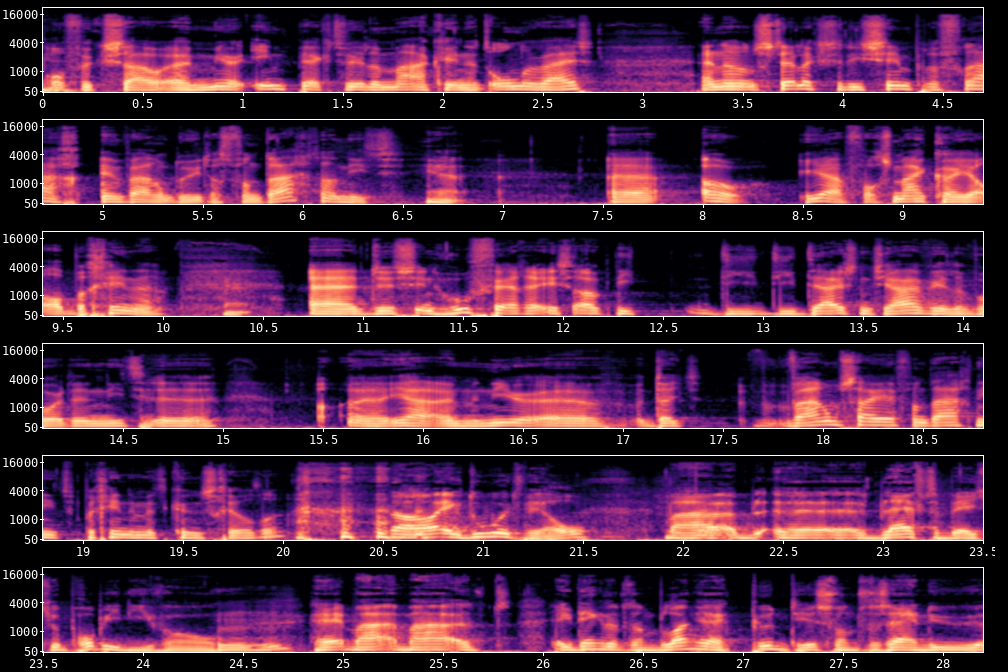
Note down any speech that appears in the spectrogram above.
Of ik zou eh, meer impact willen maken in het onderwijs. En dan stel ik ze die simpele vraag: en waarom doe je dat vandaag dan niet? ja. Eh, oh, ja, volgens mij kan je al beginnen. Ja. Eh, dus in hoeverre is ook die, die, die duizend jaar willen worden niet eh, eh, ja, een manier dat. Waarom zou je vandaag niet beginnen met kunstschilderen? nou, ik doe het wel. Maar het blijft een beetje op hobbyniveau. Hè, maar maar het, ik denk dat het een belangrijk punt is, want we zijn nu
